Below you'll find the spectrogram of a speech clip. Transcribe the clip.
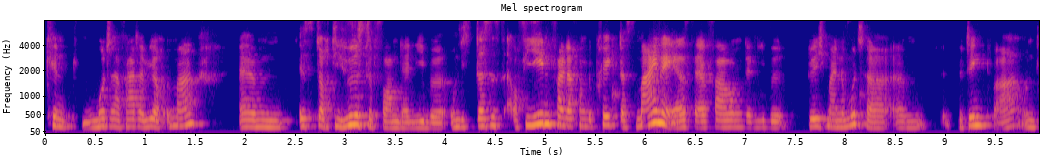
Kind, Mutter, Vater, wie auch immer, ähm, ist doch die höchste Form der Liebe. Und ich, das ist auf jeden Fall davon geprägt, dass meine erste Erfahrung der Liebe durch meine Mutter ähm, bedingt war. Und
